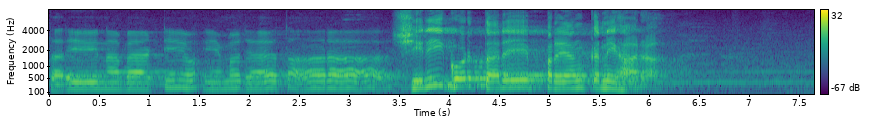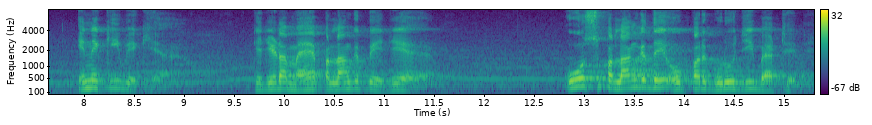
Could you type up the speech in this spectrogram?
ਤਰੇ ਨ ਬੈਠਿਓ ਇਮ ਜੈ ਤਾਰਾ ਸ਼੍ਰੀ ਗੁਰ ਤਰੇ ਪ੍ਰਿਅੰਕ ਨਿਹਾਰਾ। ਇਹਨੇ ਕੀ ਵੇਖਿਆ? ਕਿ ਜਿਹੜਾ ਮੈਂ ਪਲੰਗ ਭੇਜਿਆ ਉਸ ਪਲੰਗ ਦੇ ਉੱਪਰ ਗੁਰੂ ਜੀ ਬੈਠੇ ਨੇ।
